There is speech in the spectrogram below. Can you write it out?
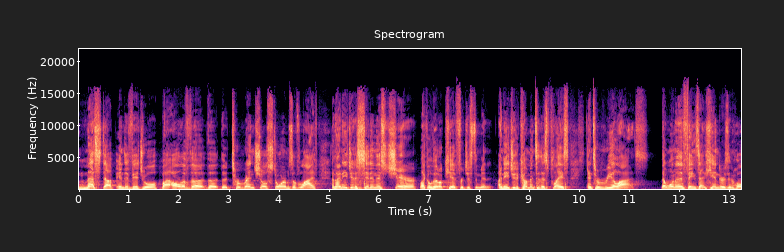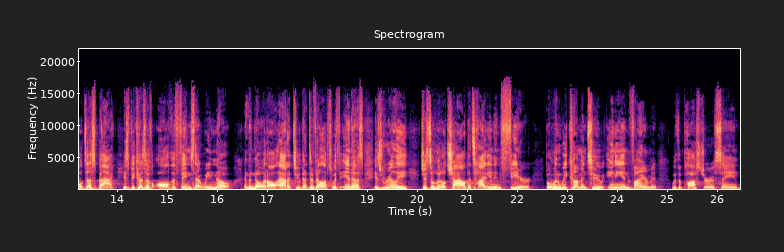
messed up individual by all of the, the, the torrential storms of life. And I need you to sit in this chair like a little kid for just a minute. I need you to come into this place and to realize that one of the things that hinders and holds us back is because of all the things that we know. And the know it all attitude that develops within us is really just a little child that's hiding in fear. But when we come into any environment with the posture of saying,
